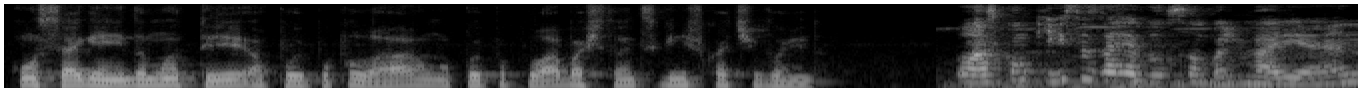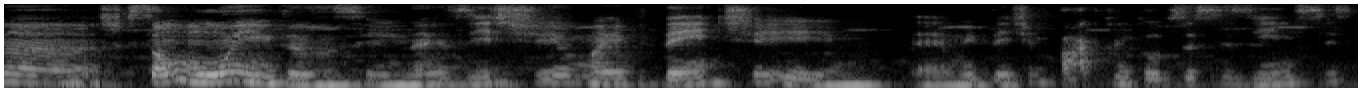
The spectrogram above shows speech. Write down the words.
consegue ainda manter apoio popular, um apoio popular bastante significativo ainda? Bom, as conquistas da Revolução Bolivariana acho que são muitas, assim, né? Existe uma evidente, é, um evidente impacto em todos esses índices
